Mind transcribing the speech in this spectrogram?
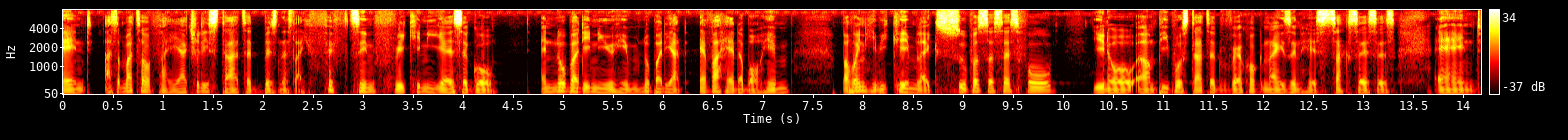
and as a matter of fact, he actually started business like 15 freaking years ago. And nobody knew him. Nobody had ever heard about him. But when he became like super successful, you know, um, people started recognizing his successes, and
